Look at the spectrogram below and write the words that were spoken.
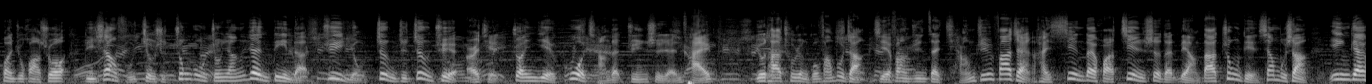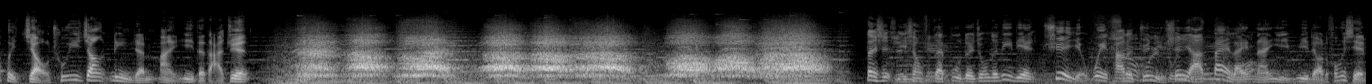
换句话说，李尚福就是中共中央认定的具有政治正确而且专业过强的军事人才。由他出任国防部长，解放军在强军发展和现代化建设的两大重点项目上，应该会缴出一张令人满意的答卷。但是李尚福在部队中的历练，却也为他的军旅生涯带来难以预料的风险。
